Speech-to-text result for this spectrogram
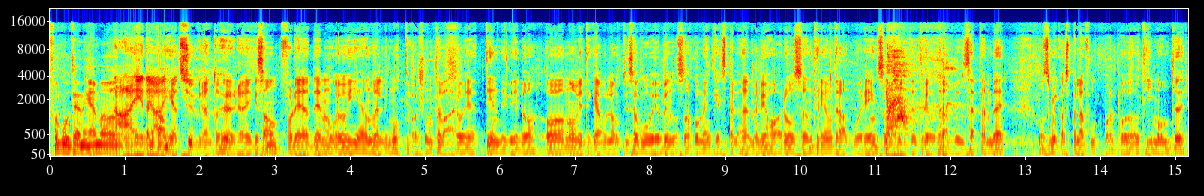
for gode treninger. Nei, det er helt suverent å høre, ikke sant? For det, det må jo gi en veldig motivasjon til hver og et individ òg. Og nå vet ikke jeg hvor langt vi skal gå i å begynne å snakke om enkeltspillere, men vi har jo også en 33-åring som fylte 33 i september, og som ikke har spilt fotball på ti måneder.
